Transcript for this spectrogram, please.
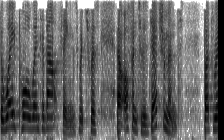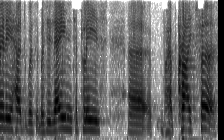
The way Paul went about things, which was uh, often to his detriment, but really had, was, was his aim to please uh, Christ first,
